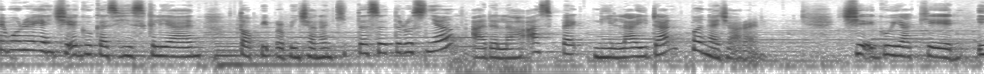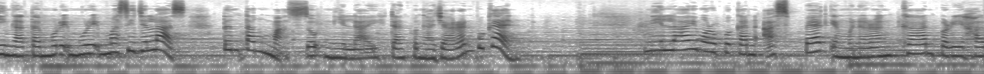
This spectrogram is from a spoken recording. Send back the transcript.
Murid-murid yang cikgu kasihi sekalian, topik perbincangan kita seterusnya adalah aspek nilai dan pengajaran. Cikgu yakin ingatan murid-murid masih jelas tentang maksud nilai dan pengajaran bukan? Nilai merupakan aspek yang menerangkan perihal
